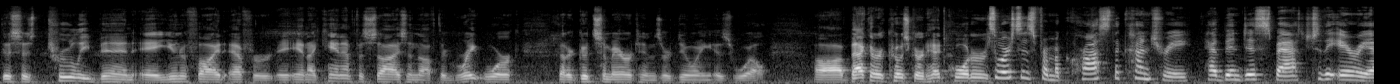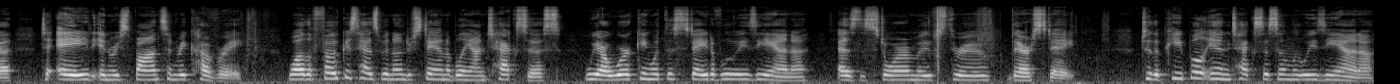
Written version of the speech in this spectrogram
This has truly been a unified effort, and I can't emphasize enough the great work that our Good Samaritans are doing as well. Uh, back at our Coast Guard headquarters, Resources from across the country have been dispatched to the area to aid in response and recovery. While the focus has been understandably on Texas, we are working with the state of Louisiana as the storm moves through their state. To the people in Texas and Louisiana,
